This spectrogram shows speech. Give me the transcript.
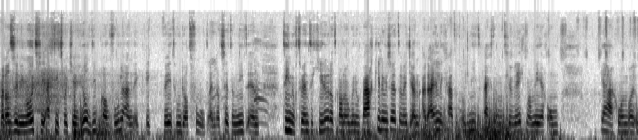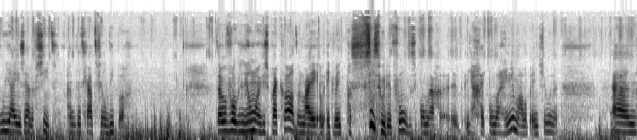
Maar dat is een emotie, echt iets wat je heel diep kan voelen. En ik, ik weet hoe dat voelt. En dat zit hem niet in 10 of 20 kilo. Dat kan ook in een paar kilo zitten. Weet je. En uiteindelijk gaat het ook niet echt om het gewicht, maar meer om ja, gewoon hoe jij jezelf ziet. En dit gaat veel dieper. Toen hebben we vervolgens een heel mooi gesprek gehad. En mij, ik weet precies hoe dit voelt. Dus ik kon daar, eh, ja, ik kon daar helemaal op intunen. En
